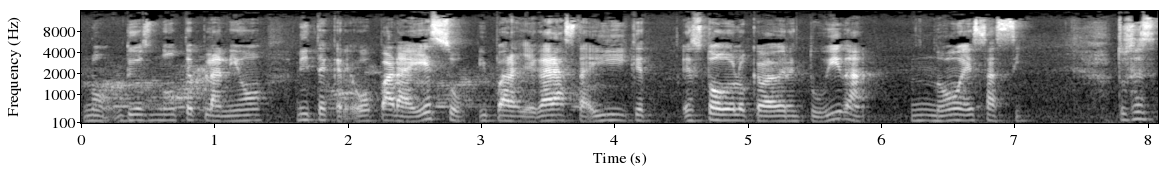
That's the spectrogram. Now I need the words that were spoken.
no, Dios no te planeó ni te creó para eso y para llegar hasta ahí, que es todo lo que va a haber en tu vida, no es así. Entonces,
